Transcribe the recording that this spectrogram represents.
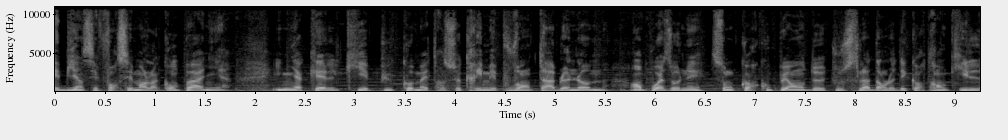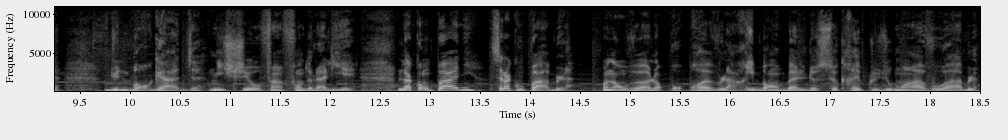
eh bien, c'est forcément la compagne. Il n'y a qu'elle qui ait pu commettre ce crime épouvantable. Un homme empoisonné, son corps coupé en deux, tout cela dans le décor tranquille d'une bourgade nichée au fin fond de l'Allier. La compagne, c'est la coupable. On en veut alors pour preuve la ribambelle de secrets plus ou moins avouables,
